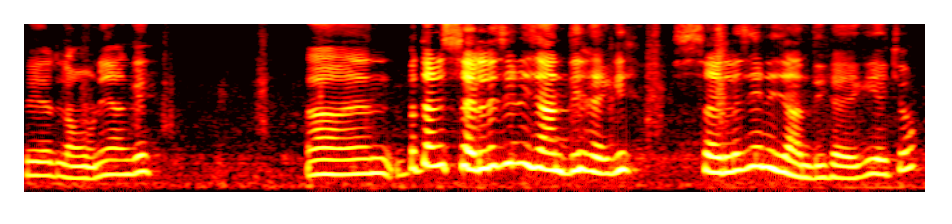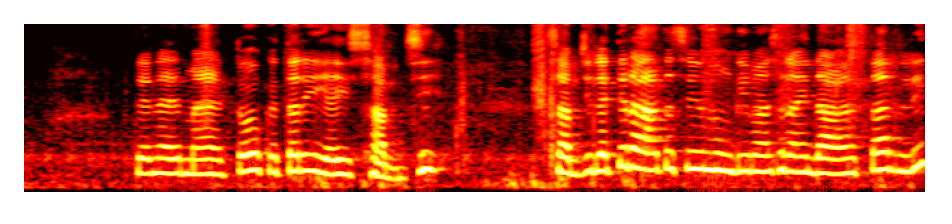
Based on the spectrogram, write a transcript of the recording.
ਫੇਰ ਲਾਉਣੇ ਆਂਗੇ। ਅਮ, ਪਤਾ ਨਹੀਂ ਸੈੱਲ ਜੀ ਨਹੀਂ ਜਾਂਦੀ ਹੈਗੀ। ਸੈੱਲ ਜੀ ਨਹੀਂ ਜਾਂਦੀ ਹੈਗੀ ਇਹ ਚੋਂ। ਤੇ ਮੈਂ ਧੋ ਕੇ ਧਰੀ ਆਈ ਸਬਜ਼ੀ। ਸਬਜ਼ੀ ਲੈ ਕੇ ਰਾਤ ਅਸੀਂ ਮੂੰਗੀ ਮਸਰਾਂ ਦੀ ਦਾਲ ਧਰ ਲਈ।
